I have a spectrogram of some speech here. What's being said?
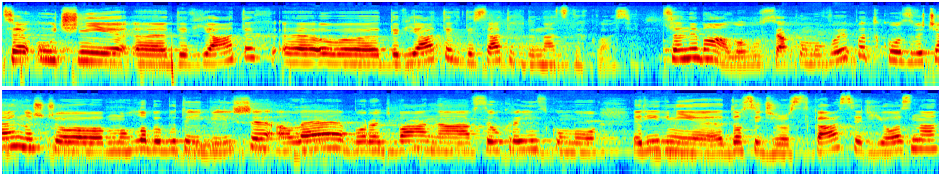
Це учні е, 9, 9, 10, 11 класів. Це немало у всякому випадку. Звичайно, що могло би бути і більше, але боротьба на всеукраїнському рівні досить жорстка, серйозна.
